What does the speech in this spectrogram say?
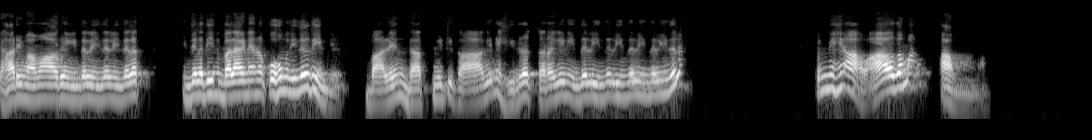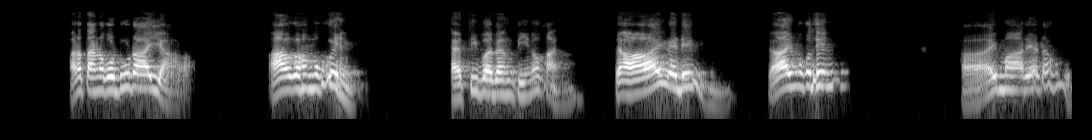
ඒ හරිම අමාරුවෙන් ඉඳලා ඉඳලා ඉඳලා ඉඳලා තියෙන බලාගෙන යන කොහොමද ඉඳලා තින්නේ? බලෙන් දත් මිටි කාගෙන හිර කරගෙන ඉඳලා ඉඳලා ඉඳලා ඉඳලා ඉඳලා මෙහි ආවා. ආව ගම අම්මා. අර තන කොටුවට ආයි ආවා. ආව ගම මොකෝ වෙන්නේ? ඇතිපදන් තියන කන්න. දැන් ආයි වැඩේ වෙන්නේ. ආයි මොකද වෙන්නේ? ආයි මාරයට අහුවෙ.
